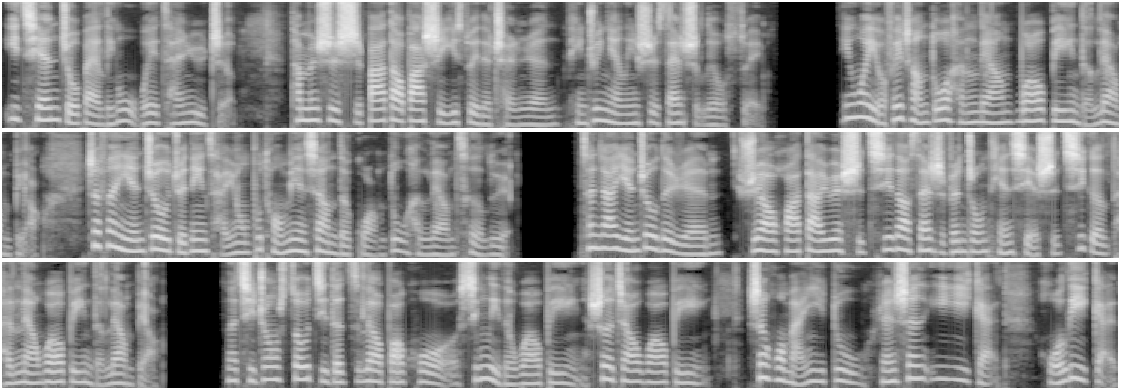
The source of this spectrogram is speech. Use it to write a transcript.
一千九百零五位参与者，他们是十八到八十一岁的成人，平均年龄是三十六岁。因为有非常多衡量 well-being 的量表，这份研究决定采用不同面向的广度衡量策略。参加研究的人需要花大约十七到三十分钟填写十七个衡量 well-being 的量表。那其中搜集的资料包括心理的 well-being、社交 well-being、生活满意度、人生意义感、活力感、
